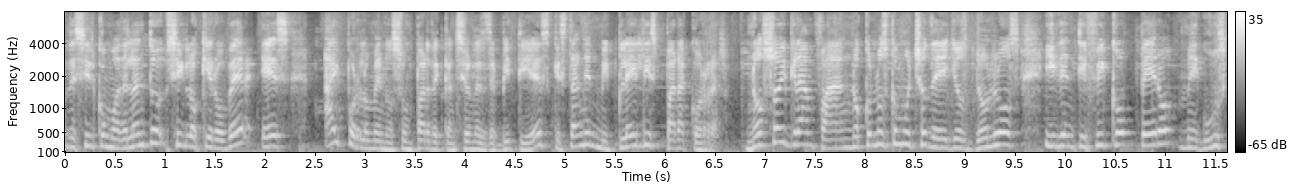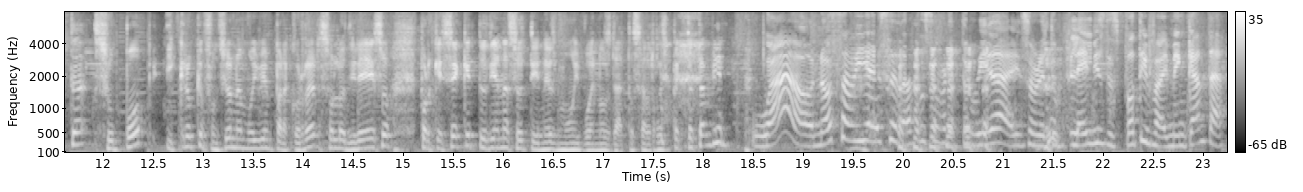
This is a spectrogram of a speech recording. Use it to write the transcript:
decir como adelanto, si lo quiero ver, es hay por lo menos un par de canciones de BTS que están en mi playlist para correr. No soy gran fan, no conozco mucho de ellos, no los identifico, pero me gusta su pop y creo que funciona muy bien para correr. Solo diré eso porque sé que tú, Diana, Su tienes muy buenos datos al respecto también. ¡Wow! No sabía ese dato sobre tu vida y sobre tu playlist Spotify. Me encanta.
